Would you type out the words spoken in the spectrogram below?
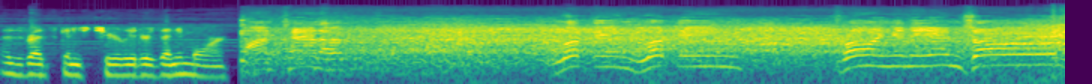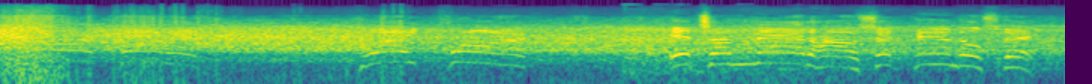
as Redskins cheerleaders anymore. Montana looking, looking, throwing in the end zone. Dwight Clark! It's a madhouse at Candlestick.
